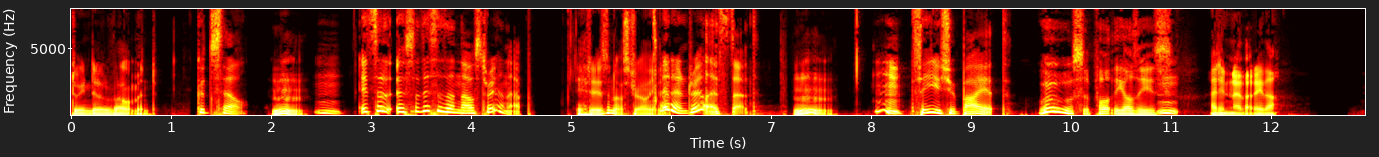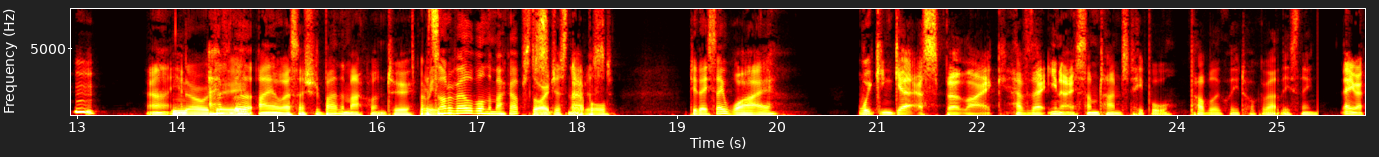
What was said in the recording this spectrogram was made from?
doing the development. Good sell. Hmm. Mm. It's a so this is an Australian app. It is an Australian. I didn't realize that. Hmm. Hmm. See, you should buy it. Woo, support the Aussies. Mm. I didn't know that either. Hmm. Ah, yeah. No, I have they- the iOS. I should buy the Mac one too. I it's mean, not available in the Mac App Store. I just Apple. noticed. Do they say why? We can guess, but like, have they? You know, sometimes people publicly talk about these things. Anyway,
